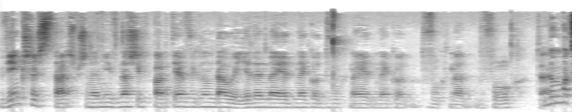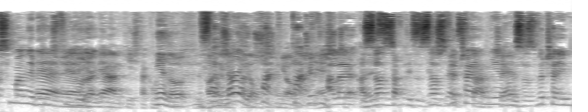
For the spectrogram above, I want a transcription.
Większość starć, przynajmniej w naszych partiach, wyglądały jeden na jednego, dwóch na jednego, dwóch na dwóch. tak. No maksymalnie nie, pięć nie, ja figurek. miałem jakieś taką Nie no, zdarzają się, Tak, nie? oczywiście, ale, ale zaz, zazwyczaj, nie, starcie- zazwyczaj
